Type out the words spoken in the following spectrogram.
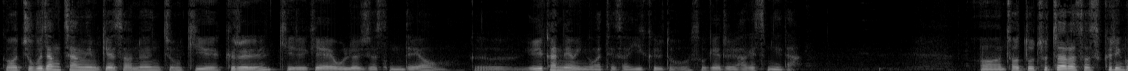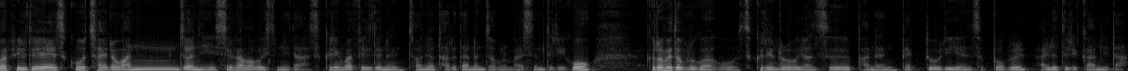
그 주구장창님께서는 좀 기, 글을 길게 올려주셨는데요. 그 유익한 내용인 것 같아서 이 글도 소개를 하겠습니다. 어, 저도 초짜라서 스크린과 필드의 스코어 차이를 완전히 실감하고 있습니다. 스크린과 필드는 전혀 다르다는 점을 말씀드리고, 그럼에도 불구하고 스크린으로 연습하는 백돌이 연습법을 알려드릴까 합니다.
